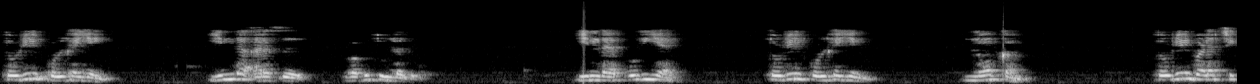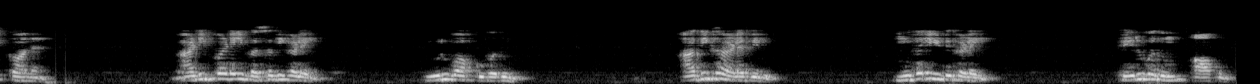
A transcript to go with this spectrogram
தொழில் கொள்கையை இந்த அரசு வகுத்துள்ளது. இந்த புதிய தொழில் கொள்கையின் நோக்கம் தொழில் வளர்ச்சிக்கான அடிப்படை வசதிகளை உருவாக்குவதும் அதிக அளவில் முதலீடுகளை பெறுவதும் ஆகும்.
